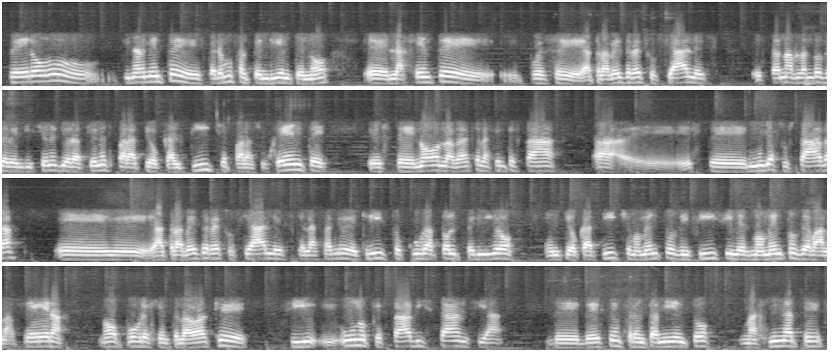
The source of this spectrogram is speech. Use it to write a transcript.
pero finalmente estaremos al pendiente, ¿no? Eh, la gente, pues eh, a través de redes sociales, están hablando de bendiciones y oraciones para Teocaltiche, para su gente. Este, no, la verdad que la gente está ah, este, muy asustada eh, a través de redes sociales, que la sangre de Cristo cubra todo el peligro en Teocatiche, momentos difíciles, momentos de balacera. No, pobre gente, la verdad que si uno que está a distancia de, de este enfrentamiento, imagínate,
